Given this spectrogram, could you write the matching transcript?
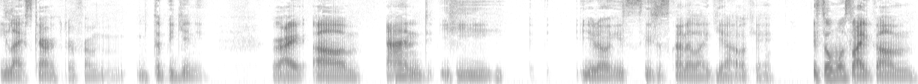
Eli's character from the beginning, right? Um, and he you know, he's he's just kind of like, yeah, okay. It's almost like um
